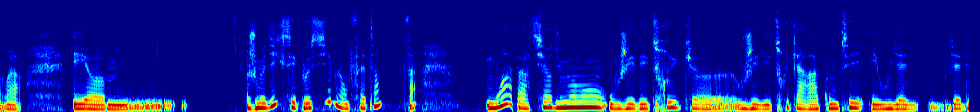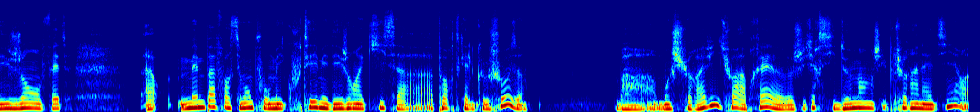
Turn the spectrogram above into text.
voilà. Et euh, je me dis que c'est possible, en fait. Hein. Enfin. Moi, à partir du moment où j'ai des trucs, euh, où j'ai des trucs à raconter et où il y a, où il y a des gens en fait, alors même pas forcément pour m'écouter, mais des gens à qui ça apporte quelque chose, bah moi je suis ravie, tu vois. Après, euh, je veux dire, si demain j'ai plus rien à dire,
